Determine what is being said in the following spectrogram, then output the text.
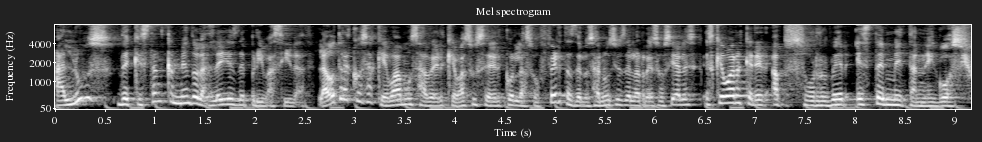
a luz de que están cambiando las leyes de privacidad. La otra cosa que vamos a ver que va a suceder con las ofertas de los anuncios de las redes sociales es que van a querer absorber este metanegocio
